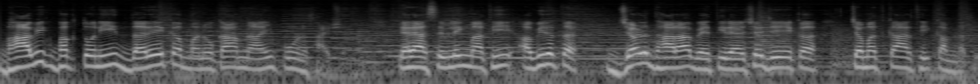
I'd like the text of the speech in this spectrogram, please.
ભાવિક ભક્તોની દરેક મનોકામના અહીં પૂર્ણ થાય છે. ત્યારે આ શિવલિંગમાંથી અવિરત જળધારા વહેતી રહે છે, જે એક ચમત્કારથી કમ નથી.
